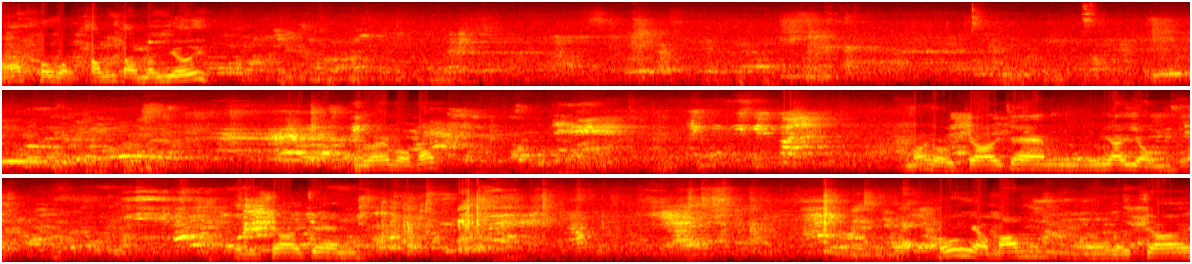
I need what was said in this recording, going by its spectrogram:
Đó, khu vực không tầng bên dưới. Level box món đồ chơi cho em gia dụng. Đồ chơi cho em. Thú vào bông rồi đồ chơi.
